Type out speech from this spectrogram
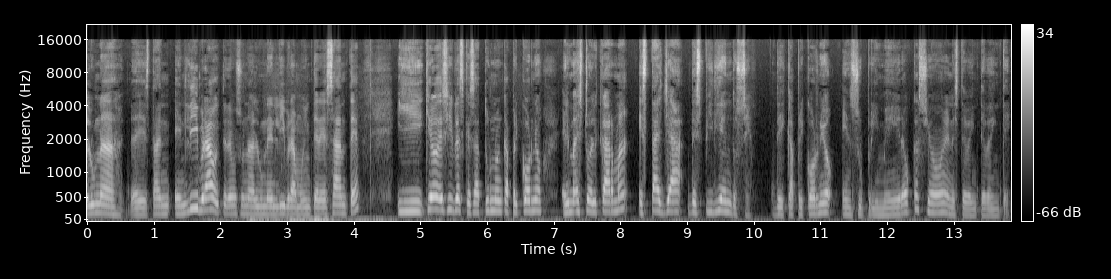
luna, eh, está en, en, Libra, hoy tenemos una luna en Libra muy interesante. Y quiero decirles que Saturno en Capricornio, el maestro del karma, está ya despidiéndose de Capricornio en su primera ocasión en este 2020,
